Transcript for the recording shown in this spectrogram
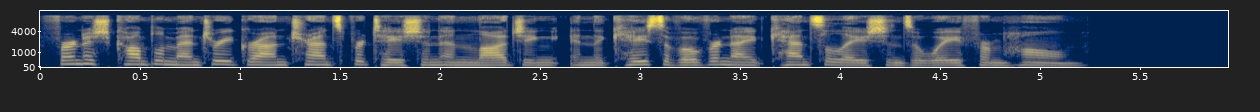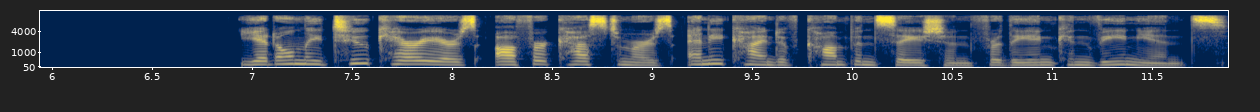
furnish complimentary ground transportation and lodging in the case of overnight cancellations away from home. Yet only two carriers offer customers any kind of compensation for the inconvenience.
